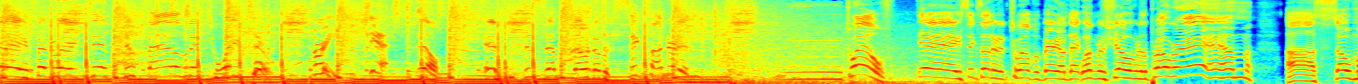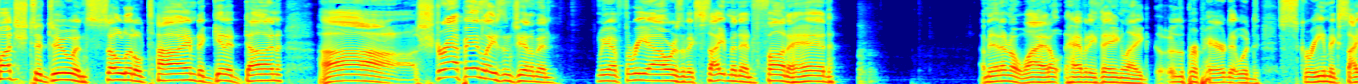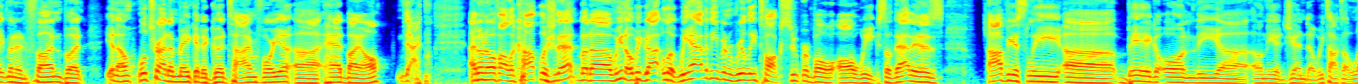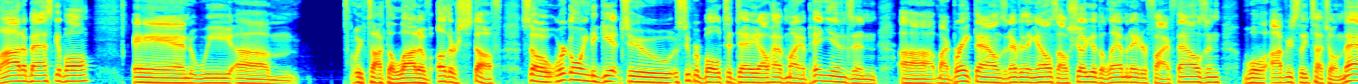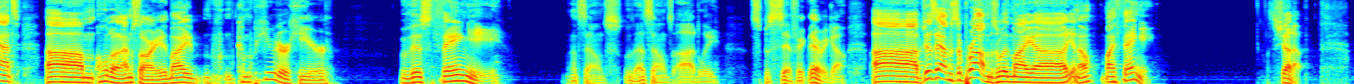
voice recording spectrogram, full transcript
Friday, February 10th, 2022. Three, shit, still. And this is episode number 612. Yay, 612 of Barry on Deck. Welcome to the show. Welcome to the program. Uh, so much to do and so little time to get it done. Ah, strap in, ladies and gentlemen. We have three hours of excitement and fun ahead. I mean, I don't know why I don't have anything like uh, prepared that would scream excitement and fun, but you know, we'll try to make it a good time for you. Uh, had by all. I- I don't know if I'll accomplish that, but uh, you know, we got look, we haven't even really talked Super Bowl all week, so that is obviously uh big on the uh on the agenda. We talked a lot of basketball and we um We've talked a lot of other stuff. So we're going to get to Super Bowl today. I'll have my opinions and uh, my breakdowns and everything else. I'll show you the Laminator 5000. We'll obviously touch on that. Um, hold on. I'm sorry. My computer here, this thingy. That sounds that sounds oddly specific. There we go. Uh, just having some problems with my uh, you know, my thingy. Shut up.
